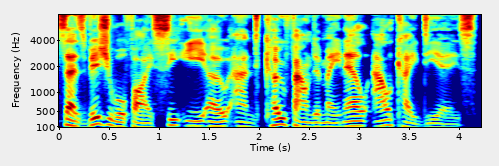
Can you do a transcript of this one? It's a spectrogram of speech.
says Visualfy CEO and co founder Manel Alcaide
